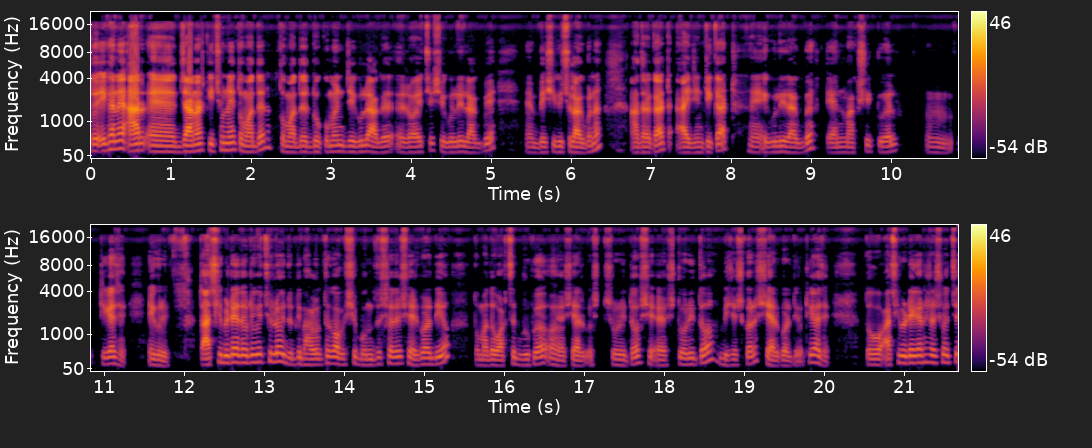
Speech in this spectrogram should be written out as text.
তো এখানে আর জানার কিছু নেই তোমাদের। তোমাদের ডকুমেন্ট যেগুলো আগে রয়েছে সেগুলি লাগবে। বেশি কিছু লাগবে না। আধার কার্ড আইডেন্টি কার্ড এগুলি লাগবে। টেন মার্কশিট টুয়েলভ ঠিক আছে? এগুলি। তো আজকে ভিডিও এতটুকু ছিল। যদি ভালো থেকে অবশ্যই বন্ধুদের সাথে শেয়ার করে দিও। তোমাদের হোয়াটসঅ্যাপ গ্রুপেও শেয়ার স্টোরিতেও স্টোরিতেও বিশেষ করে শেয়ার করে দিও, ঠিক আছে? তো আজকে ভিডিও এখানে শেষ হচ্ছে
